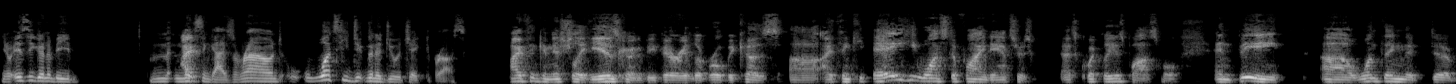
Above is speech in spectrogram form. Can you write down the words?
you know is he going to be m- mixing I, guys around? What's he going to do with Jake DeBrusk? I think initially he is going to be very liberal because uh, I think he, a he wants to find answers as quickly as possible, and b uh, one thing that uh,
